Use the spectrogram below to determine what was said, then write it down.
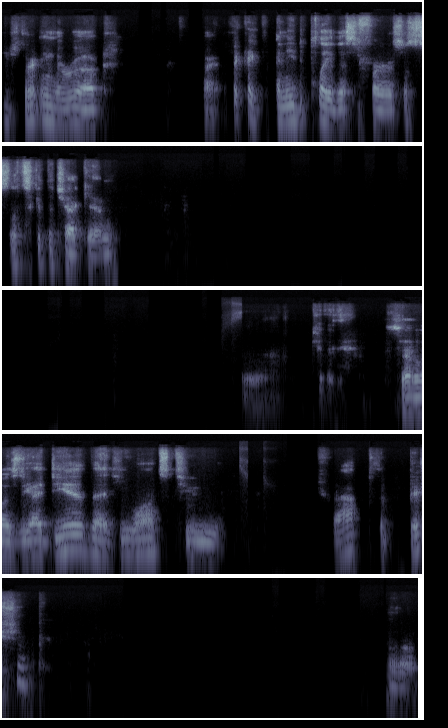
He's threatening the rook. All right, I think I, I need to play this first. Let's let's get the check in. Okay. So is the idea that he wants to trap the bishop? Oh.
